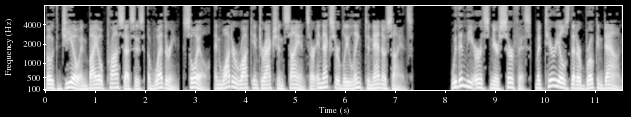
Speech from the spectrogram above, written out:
both geo and bio processes of weathering, soil, and water-rock interaction science are inexorably linked to nanoscience. Within the Earth's near surface, materials that are broken down,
